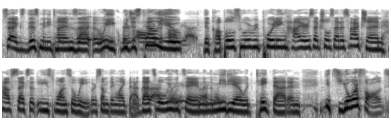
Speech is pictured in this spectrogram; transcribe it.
sex this many times a, a Exactly. week. We just tell you caveat. the couples who are reporting higher sexual satisfaction have sex at least once a week or something like that. That's what we would Exactly, say, and then the media would take that and it's your fault,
